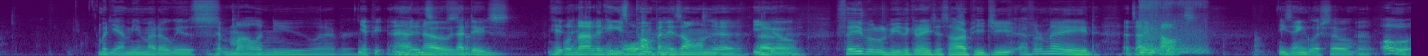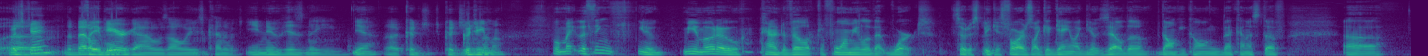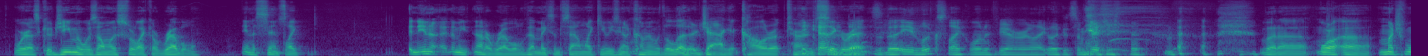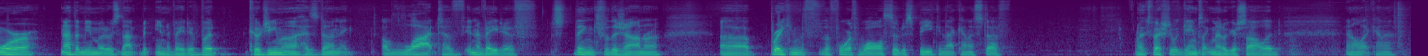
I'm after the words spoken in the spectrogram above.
but yeah, Miyamoto Is is. it Molyneux, whatever? Yeah, pe- uh, no, that stuff. dude's. His, Well, not He's pumping huh? his own Yeah, ego. okay. Fable will be the greatest RPG ever made. That's how he talks. He's English, so Uh, oh, Which uh, game? The Metal Fable. Gear guy was always kind of you knew his name. yeah. Uh, Koj- Kojima. Kojima. Well, the thing, you know, Miyamoto kind of developed a formula that worked, so to speak, as far as like a game like you know Zelda, Donkey Kong, that kind of stuff. Uh, whereas Kojima was almost sort of like a rebel in a sense, like. And in a, I mean, not a rebel. That makes him sound like you know he's going to come in with a leather jacket, collar upturned, kinda cigarette. does. He looks like one if you ever like look at some pictures. but uh, more, uh, much more. Not that Miyamoto's not been innovative, but Kojima has done a, a lot of innovative things for the genre, uh, breaking the, the fourth wall, so to speak, and that kind of stuff. Especially with games like Metal Gear Solid and all that kind of,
